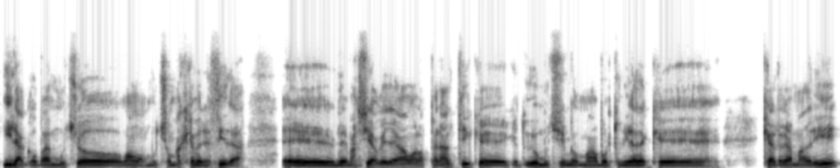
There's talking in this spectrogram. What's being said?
y la copa es mucho, vamos, mucho más que merecida. Eh, demasiado que llegamos a los penaltis, que, que tuvimos muchísimas más oportunidades que, que el Real Madrid.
